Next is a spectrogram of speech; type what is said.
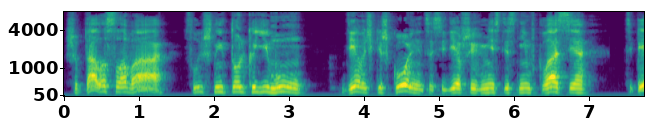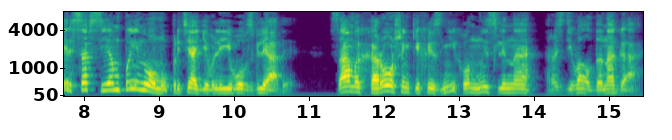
шептала слова, слышные только ему. Девочки-школьницы, сидевшие вместе с ним в классе, теперь совсем по-иному притягивали его взгляды. Самых хорошеньких из них он мысленно раздевал до нога.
